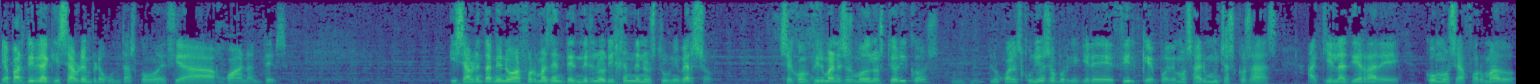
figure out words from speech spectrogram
y a partir de aquí se abren preguntas, como decía Juan antes. Y se abren también nuevas formas de entender el origen de nuestro universo. Se confirman esos modelos teóricos, lo cual es curioso porque quiere decir que podemos saber muchas cosas aquí en la Tierra de cómo se ha formado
